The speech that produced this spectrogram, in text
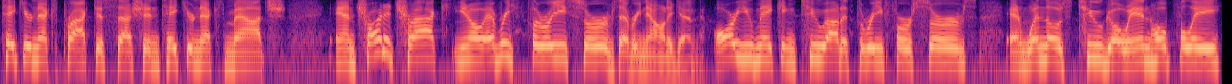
take your next practice session, take your next match, and try to track, you know, every three serves every now and again. Are you making two out of three first serves? And when those two go in, hopefully,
